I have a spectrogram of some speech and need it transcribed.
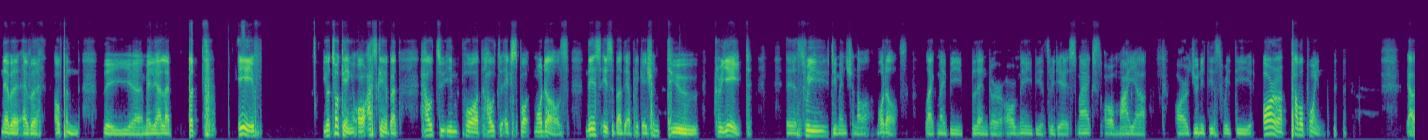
never ever opened the uh, Millealab. But if you're talking or asking about how to import, how to export models, this is about the application to create uh, three-dimensional models like maybe Blender or maybe 3ds Max or Maya or Unity 3D or PowerPoint. yeah,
